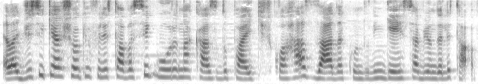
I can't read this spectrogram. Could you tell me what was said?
Ela disse que achou que o filho estava seguro na casa do pai e que ficou arrasada quando ninguém sabia onde ele estava.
